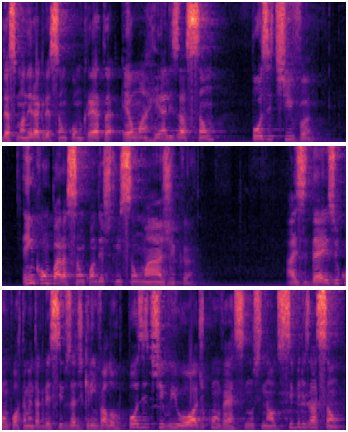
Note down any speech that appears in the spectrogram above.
Dessa maneira, a agressão concreta é uma realização positiva, em comparação com a destruição mágica. As ideias e o comportamento agressivos adquirem valor positivo e o ódio converte-se no sinal de civilização,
